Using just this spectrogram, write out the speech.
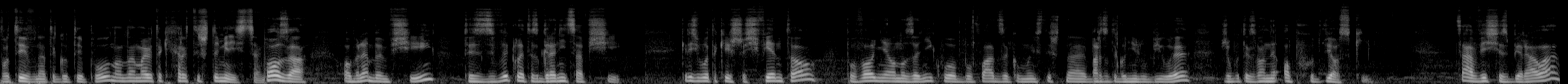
wotywne tego typu, no one mają takie charakterystyczne miejsce. Poza obrębem wsi, to jest zwykle to jest granica wsi. Kiedyś było takie jeszcze święto, po wojnie ono zanikło, bo władze komunistyczne bardzo tego nie lubiły, że był tak zwany obchód wioski. Cała wieś się zbierała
